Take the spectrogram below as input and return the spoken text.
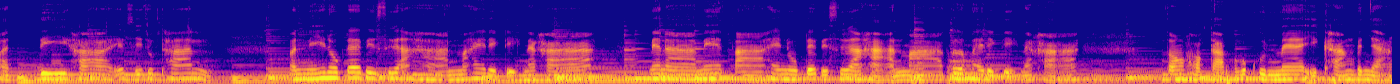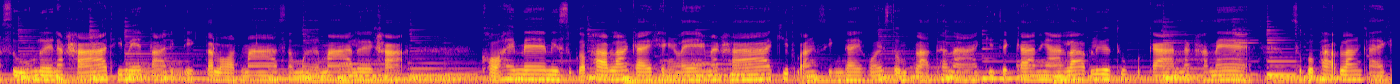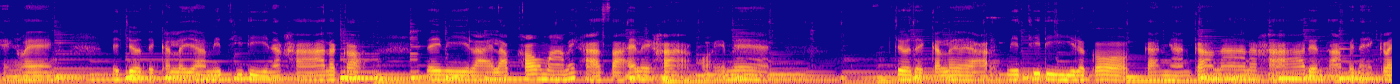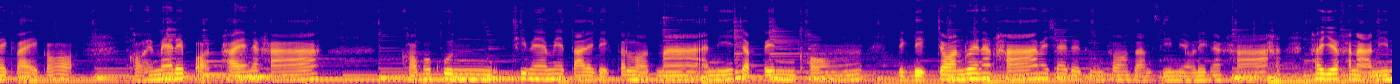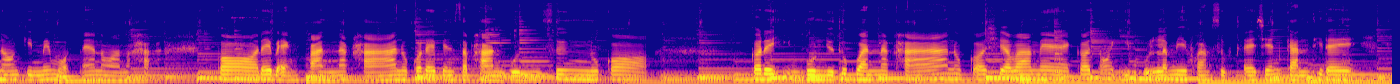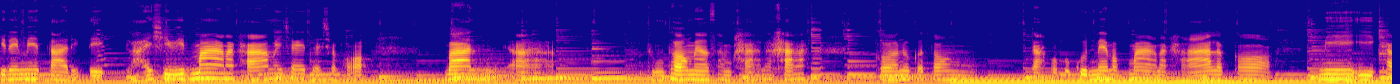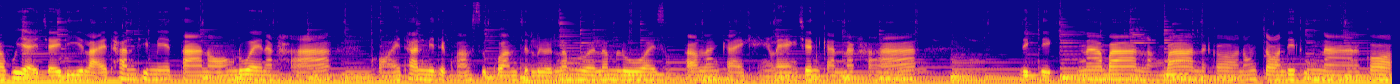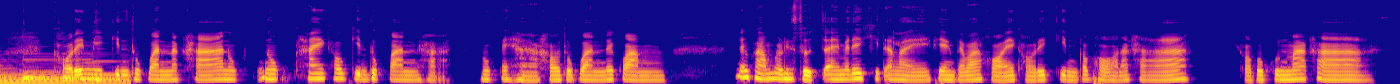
วัสดีค่ะ FC ทุกท่าน วันนี้นกได้ไปซื้ออาหารมาให้เด็กๆนะคะ แม่นาเมตตาให้นกได้ไปซื้ออาหารมาเพิ่มให้เด็กๆนะคะ ต้องขอกราบขอบพระคุณแม่อีกครั้งเป็นอย่างสูงเลยนะคะ ที่เมตตาเด็กๆ ตลอดมาเสมอมาเลยค่ะ ขอให้แม่มีสุขภาพร่างกายแข็งแรงนะคะ คิดหวังสิ่งใดขอให้สมปรารถนากิจการงานราบเรื่อนทุกประการนะคะ แม่สุขภาพร่างกายแข็งแรง ได้เจอแต่กัลยาณมิตรที่ดีนะคะ แล้วก็ได้มีรายรับเข้ามาไม่ขาดสายเลยค่ะ ขอให้แม่ เจอแต่กัลยาณมิตรที่ดี แล้วก็การงานก้าวหน้านะคะ เดินทางไปไหนไกล ๆ ก็ขอให้แม่ได้ปลอดภัยนะคะ ขอบพระคุณที่แม่เมตตาเด็กๆตลอดมา อันนี้จะเป็นของเด็กๆจรด้วยนะคะ ไม่ใช่แต่ถุงทองสามสีเหมียวเล็กนะคะ ถ้าเยอะขนาดนี้น้องกินไม่หมดแน่นอนนะคะก็ได้แบ่งปันนะคะ นุกก็ได้เป็นสะพานบุญ ซึ่งนุกก็ก็ได้อิ่มบุญอยู่ทุกวันนะคะ นุกก็เชื่อว่าแม่ก็ต้องอิ่มบุญและมีความสุขใจเช่นกันที่ได้ที่ได้เมตตาเด็กๆ หลายชีวิตมากนะคะ ไม่ใช่แต่เฉพาะบ้านอ่า ถุงทองแมวสามขานะคะ ก็นุก็ต้องกราบขอบพระคุณแม่มาก ๆนะคะ แล้วก็มีอีกค่ะผู้ใหญ่ใจดีหลายท่านที่เมตตาน้องด้วยนะคะ ขอให้ท่านมีแต่ความสุขความเจริญร่ำรวยร่ำรวย สุขภาพร่างกายแข็งแรงเช่นกันนะคะ เด็กๆหน้าบ้านหลังบ้านแล้วก็น้องจอนที่ทุ่งนาก็เขาได้มีกินทุกวันนะคะนุกนุกให้เขากินทุกวันค่ะ นุกไปหาเขาทุกวันด้วยความ ด้วยความบริสุทธิ์ใจไม่ได้คิดอะไร เพียงแต่ว่าขอให้เขาได้กินก็พอนะคะ ขอบพระคุณมากค่ะ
